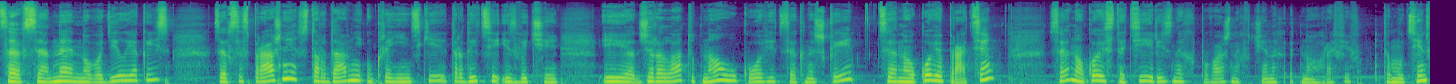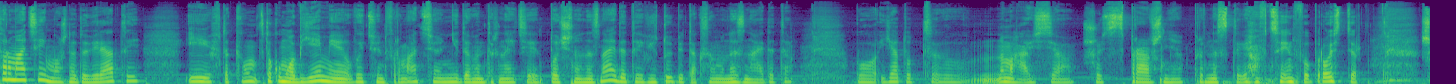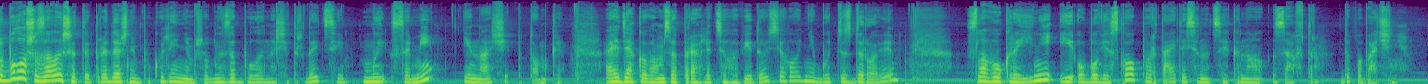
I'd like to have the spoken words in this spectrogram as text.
це все не новоділ якийсь, це все справжні стародавні українські традиції і звичаї. І джерела тут наукові, це книжки, це наукові праці, це наукові статті різних поважних вчених етнографів. Тому цій інформації можна довіряти, і в такому, в такому об'ємі ви цю інформацію ніде в інтернеті точно не знайдете, в Ютубі так само не знайдете. Бо я тут е, намагаюся щось справжнє привнести в цей інфопростір, щоб було що залишити прийдешнім поколінням, щоб не забули наші традиції. Ми самі і наші потомки. А я дякую вам за перегляд цього відео сьогодні. Будьте здорові! Слава Україні! І обов'язково повертайтеся на цей канал завтра. До побачення!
